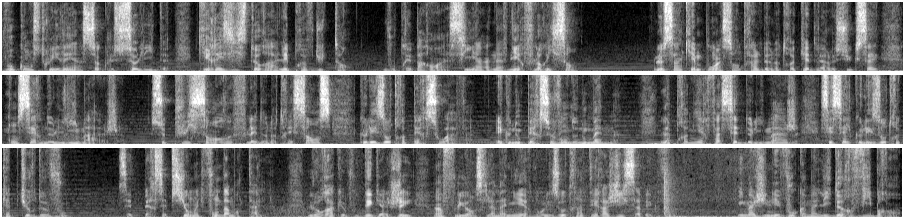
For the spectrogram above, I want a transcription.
vous construirez un socle solide qui résistera à l'épreuve du temps, vous préparant ainsi à un avenir florissant. Le cinquième point central de notre quête vers le succès concerne l'image, ce puissant reflet de notre essence que les autres perçoivent et que nous percevons de nous-mêmes. La première facette de l'image, c'est celle que les autres capturent de vous. Cette perception est fondamentale. L'aura que vous dégagez influence la manière dont les autres interagissent avec vous. Imaginez-vous comme un leader vibrant,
